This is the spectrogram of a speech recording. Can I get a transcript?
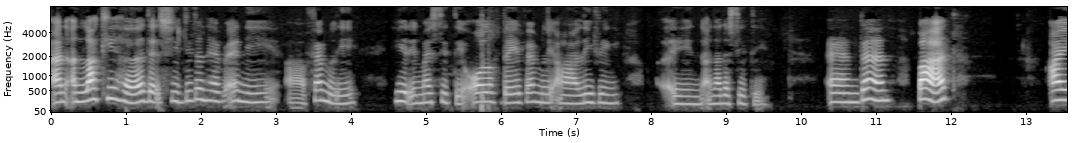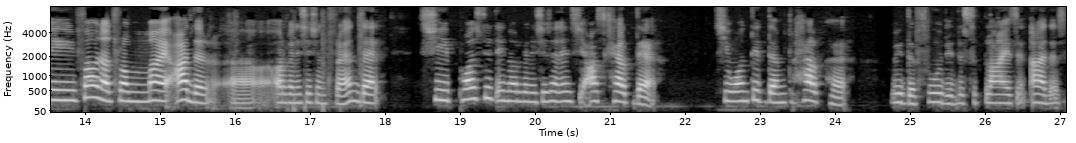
And unlucky her that she didn't have any uh, family here in my city. All of their family are living in another city. And then, but I found out from my other uh, organization friend that she posted in organization and she asked help there. She wanted them to help her with the food, with the supplies and others.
